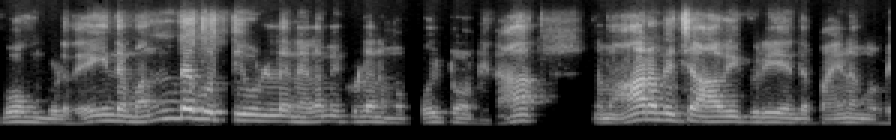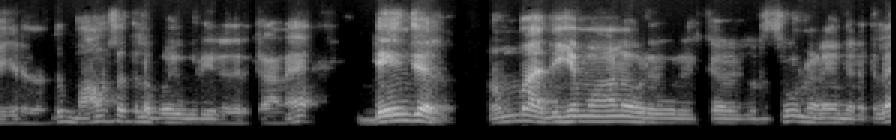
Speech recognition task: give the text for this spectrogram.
போகும் பொழுது இந்த மந்த புத்தி உள்ள நிலைமைக்குள்ள நம்ம போயிட்டோம் அப்படின்னா நம்ம ஆரம்பிச்ச ஆவிக்குரிய இந்த பயணம் அப்படிங்கிறது வந்து மாம்சத்துல போய் முடிகிறதற்கான டேஞ்சர் ரொம்ப அதிகமான ஒரு ஒரு சூழ்நிலை இந்த இடத்துல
